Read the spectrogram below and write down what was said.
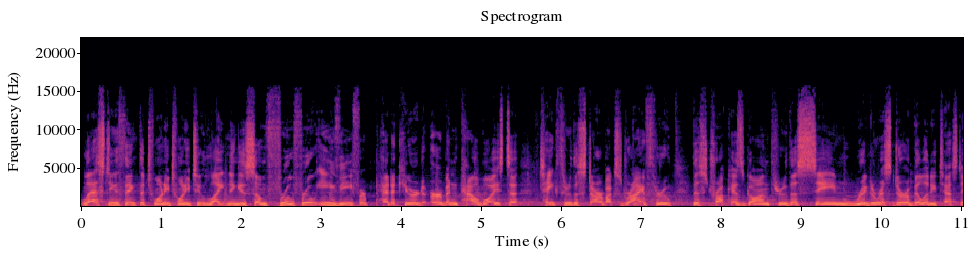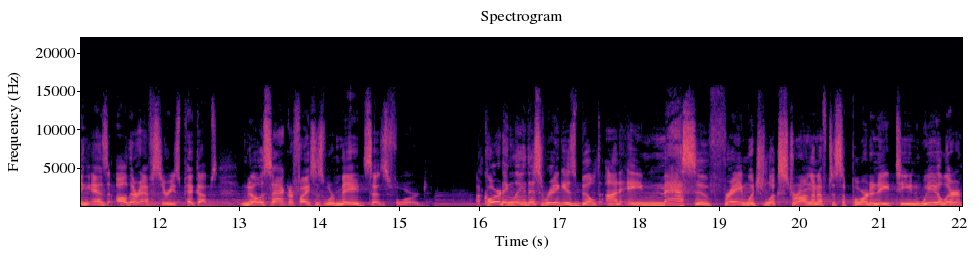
Lest you think the 2022 Lightning is some frou-frou EV for pedicured urban cowboys to take through the Starbucks drive-through, this truck has gone through the same rigorous durability testing as other F-Series pickups. No sacrifices were made, says Ford. Accordingly, this rig is built on a massive frame which looks strong enough to support an 18 wheeler.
